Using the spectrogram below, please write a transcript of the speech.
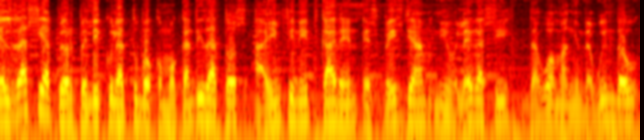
El Razzie a Peor Película tuvo como candidatos a Infinite, Karen, Space Jam, New Legacy, The Woman in the Window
